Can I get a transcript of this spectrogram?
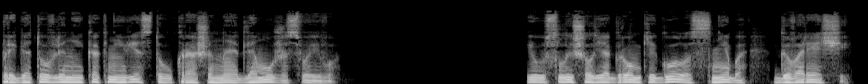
приготовленный как невеста, украшенная для мужа своего. И услышал я громкий голос с неба, говорящий,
